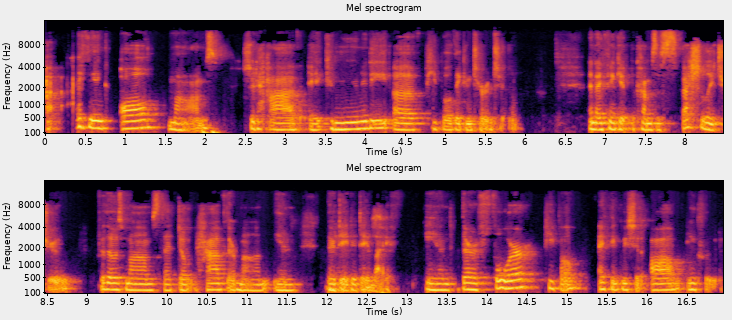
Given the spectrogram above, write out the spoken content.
I think all moms should have a community of people they can turn to. And I think it becomes especially true for those moms that don't have their mom in their day to day life. And there are four people I think we should all include.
